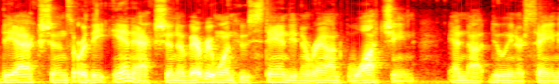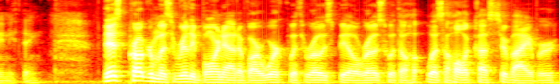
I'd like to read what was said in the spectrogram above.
the actions or the inaction of everyone who's standing around watching and not doing or saying anything. This program was really born out of our work with Rose Beal. Rose was a, was a Holocaust survivor.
